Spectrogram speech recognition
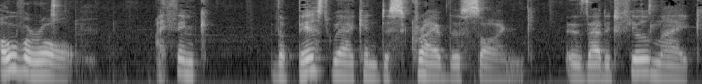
overall, I think the best way I can describe this song is that it feels like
